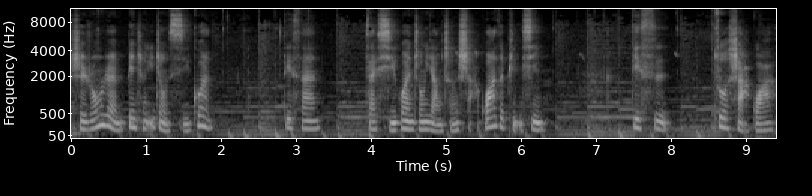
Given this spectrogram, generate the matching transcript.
使容忍变成一种习惯。第三，在习惯中养成傻瓜的品性。第四，做傻瓜，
